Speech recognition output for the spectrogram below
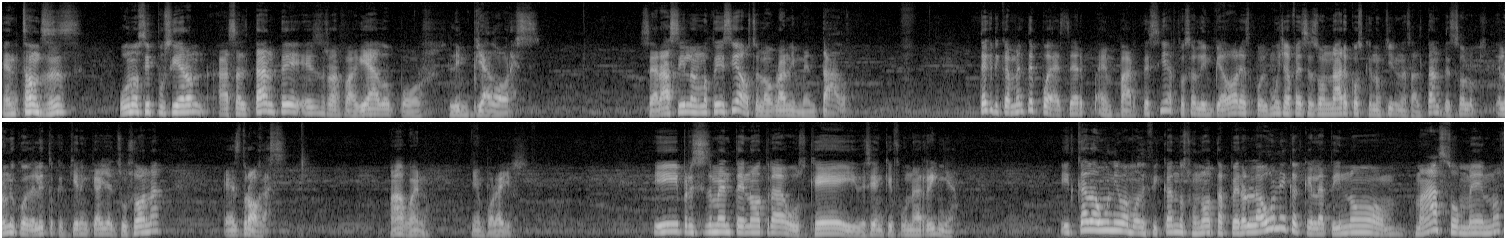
Entonces, unos sí pusieron asaltante es rafagueado por limpiadores. ¿Será así la noticia o se lo habrán inventado? Técnicamente puede ser en parte cierto. Sea, limpiadores, pues muchas veces son narcos que no quieren asaltantes. Solo el único delito que quieren que haya en su zona es drogas. Ah, bueno, bien por ellos. Y precisamente en otra busqué y decían que fue una riña. Y cada uno iba modificando su nota, pero la única que latinó más o menos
